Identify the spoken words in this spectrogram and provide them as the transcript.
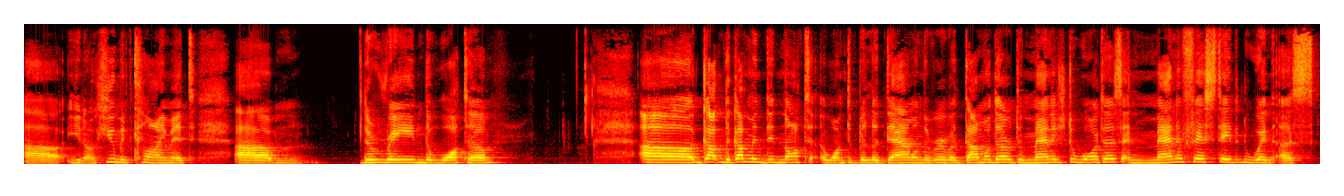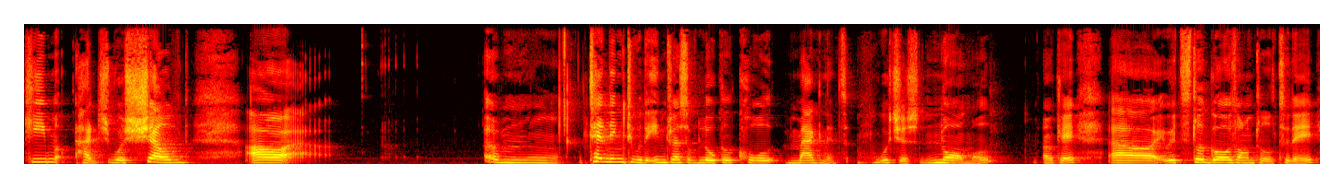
uh, you know, humid climate, um, the rain, the water. Uh, the government did not want to build a dam on the river Damodar to manage the waters and manifested when a scheme had was shelved, uh, um, tending to the interests of local coal magnates, which is normal. Okay, uh, it still goes on till today.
